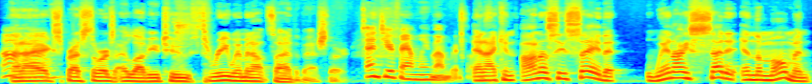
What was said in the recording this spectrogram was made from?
oh, and I wow. expressed the words "I love you" to three women outside of The Bachelor. And to your family members. And I can honestly say that when I said it in the moment,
